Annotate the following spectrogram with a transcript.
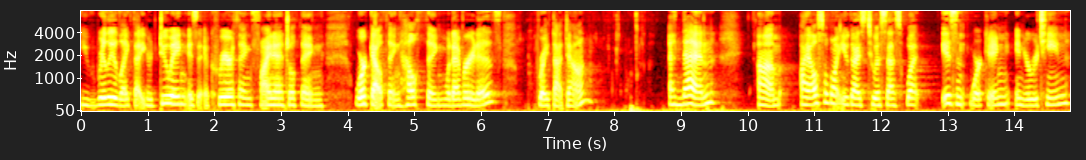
you really like that you're doing? Is it a career thing, financial thing, workout thing, health thing, whatever it is? Write that down. And then um, I also want you guys to assess what isn't working in your routine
